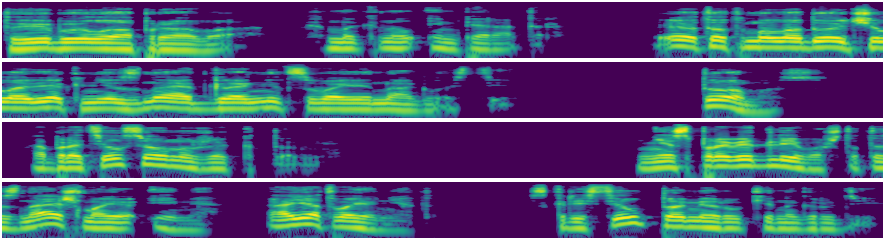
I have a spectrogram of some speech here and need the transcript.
Ты была права, хмыкнул император. Этот молодой человек не знает границ своей наглости. Томас, Обратился он уже к Томе. «Несправедливо, что ты знаешь мое имя, а я твое нет», — скрестил Томми руки на груди.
